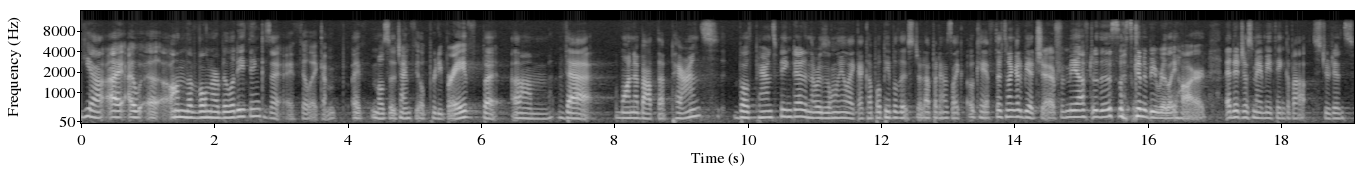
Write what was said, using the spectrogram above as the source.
Yeah, I, I uh, on the vulnerability thing because I, I feel like I'm I most of the time feel pretty brave, but um, that one about the parents, both parents being dead, and there was only like a couple people that stood up, and I was like, okay, if there's not going to be a chair for me after this, that's going to be really hard, and it just made me think about students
